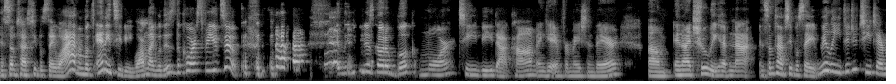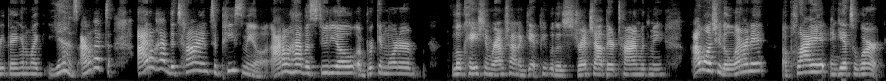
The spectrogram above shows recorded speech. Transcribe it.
and sometimes people say, Well, I haven't booked any TV. Well, I'm like, Well, this is the course for you too. you can just go to bookmoretv.com and get information there. Um, and I truly have not. And sometimes people say, "Really? Did you teach everything?" And I'm like, "Yes. I don't have to. I don't have the time to piecemeal. I don't have a studio, a brick and mortar location where I'm trying to get people to stretch out their time with me. I want you to learn it, apply it, and get to work."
